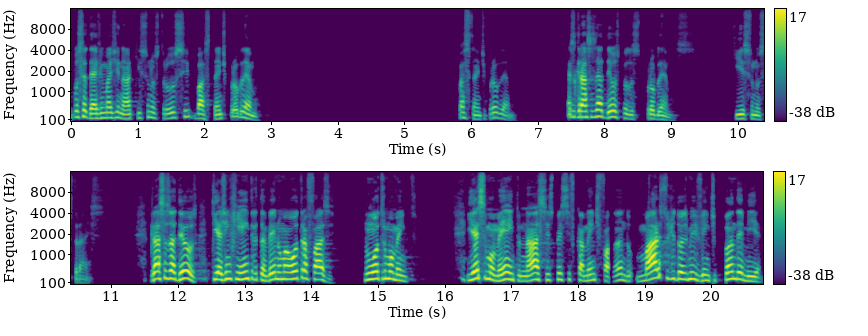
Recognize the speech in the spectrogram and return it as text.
você deve imaginar que isso nos trouxe bastante problema. Bastante problema. Mas graças a Deus pelos problemas que isso nos traz. Graças a Deus que a gente entra também numa outra fase, num outro momento. E esse momento nasce especificamente falando março de 2020, pandemia.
